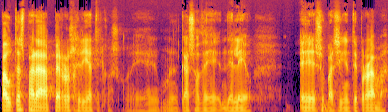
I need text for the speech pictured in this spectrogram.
pautas para perros geriátricos, eh, en el caso de, de Leo. Eso para el siguiente programa.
